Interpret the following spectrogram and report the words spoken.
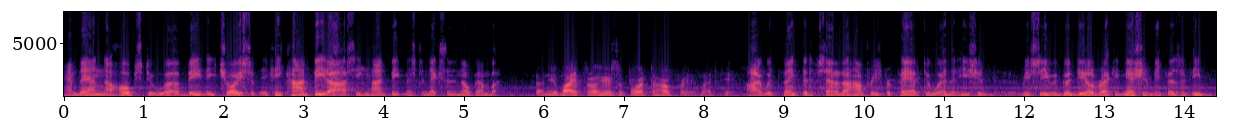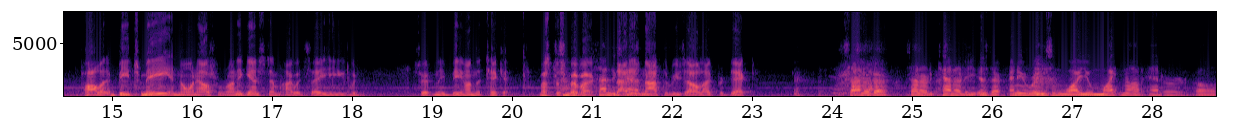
and then uh, hopes to uh, be the choice of, if he can't beat us, he can't beat Mr. Nixon in November. Then you might throw your support to Humphrey in that case. I would think that if Senator Humphrey's prepared to win, that he should receive a good deal of recognition because if he poli- beats me and no one else will run against him, I would say he would certainly be on the ticket. Mr. Spivak. Senator That is Kennedy, not the result I predict. Senator, Senator Kennedy, is there any reason why you might not enter uh,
